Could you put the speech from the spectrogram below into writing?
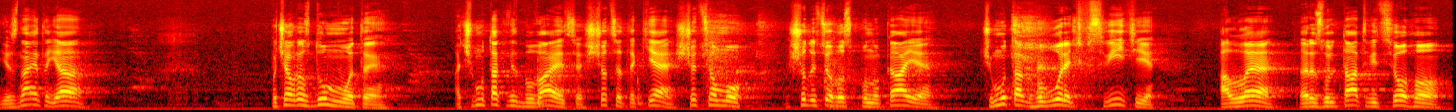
І знаєте, я почав роздумувати, а чому так відбувається? Що це таке? Що, цьому, що до цього спонукає? Чому так говорять в світі, але результат від цього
